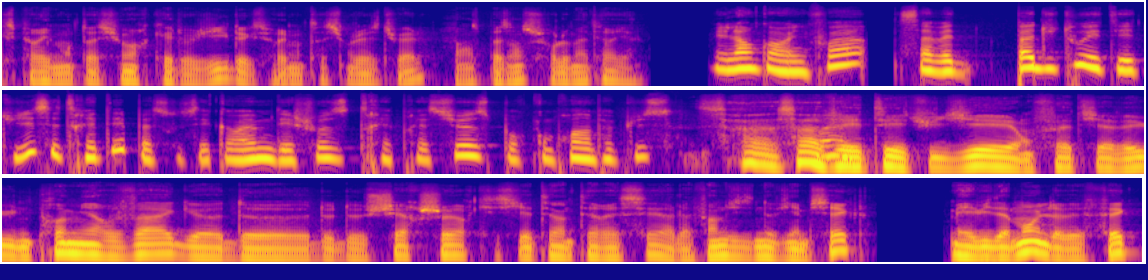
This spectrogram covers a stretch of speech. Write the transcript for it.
d'expérimentations archéologiques, d'expérimentations gestuelles, en se basant sur le matériel. Mais là, encore une fois, ça va pas du tout été étudié, c'est traité parce que c'est quand même des choses très précieuses pour comprendre un peu plus. Ça, ça avait été étudié, en fait, il y avait eu une première vague de, de- de chercheurs qui s'y étaient intéressés à la fin du 19e siècle, mais évidemment, ils l'avaient fait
